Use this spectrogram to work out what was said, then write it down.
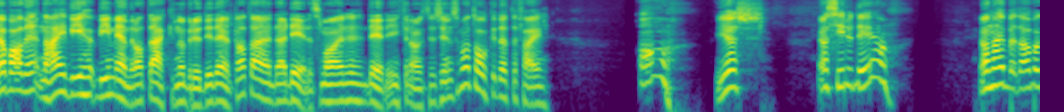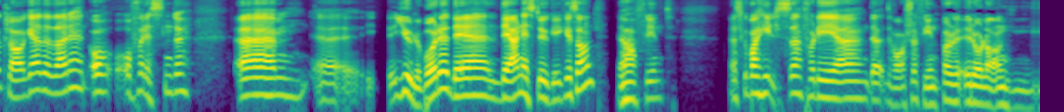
Ja, hva er det? Nei, vi, vi, mener at det er ikke noe brudd i det hele tatt. Det er, det er dere, som har, dere i Finanstilsynet som har tolket dette feil. Å, jøss. Yes. Ja, sier du det, ja? Ja, nei, da beklager jeg det der. Og, og forresten, du. Uh, uh, julebåret, det, det, er neste uke, ikke sant? Ja, flint. Jeg skal bare hilse, fordi uh, det, det, var så fint på Roland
